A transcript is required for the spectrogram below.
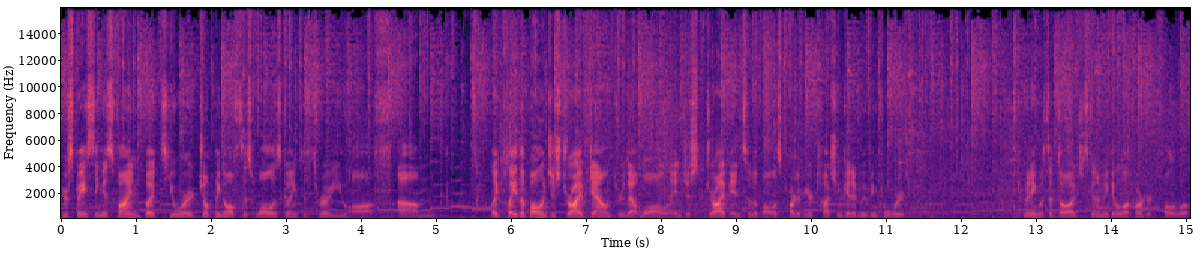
Your spacing is fine, but your jumping off this wall is going to throw you off. Um, like, play the ball and just drive down through that wall and just drive into the ball as part of your touch and get it moving forward. Committing with a dodge is going to make it a lot harder to follow up.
